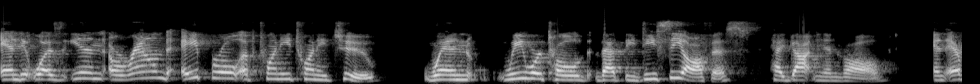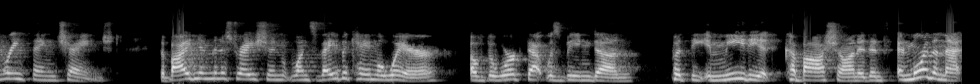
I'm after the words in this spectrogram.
And it was in around April of 2022 when we were told that the DC office had gotten involved and everything changed. The Biden administration, once they became aware of the work that was being done, put the immediate kibosh on it. And, and more than that,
